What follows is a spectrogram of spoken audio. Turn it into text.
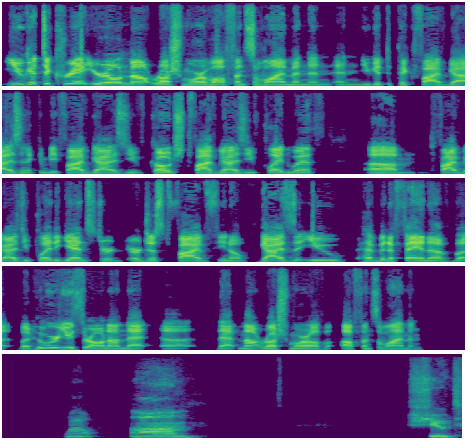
you get to create your own Mount Rushmore of offensive linemen, and and you get to pick five guys, and it can be five guys you've coached, five guys you've played with, um, five guys you played against, or or just five you know guys that you have been a fan of. But but who are you throwing on that uh, that Mount Rushmore of offensive linemen? Wow. Um. Shoot.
